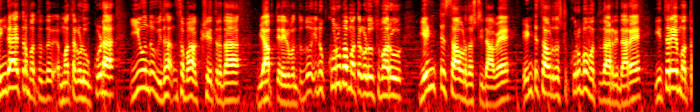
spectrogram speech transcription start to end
ಲಿಂಗಾಯತರ ಮತದ ಮತಗಳು ಕೂಡ ಈ ಒಂದು ವಿಧಾನಸಭಾ ಕ್ಷೇತ್ರದ ವ್ಯಾಪ್ತಿಯಲ್ಲಿರುವಂಥದ್ದು. ಇನ್ನು ಕುರುಬ ಮತಗಳು ಸುಮಾರು ಎಂಟು ಸಾವಿರದಷ್ಟಿದ್ದಾವೆ ಎಂಟು ಸಾವಿರದಷ್ಟು ಕುರುಬ ಮತದಾರರಿದ್ದಾರೆ. ಇತರೆ ಮತ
